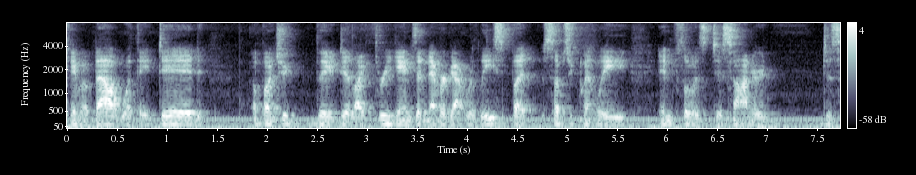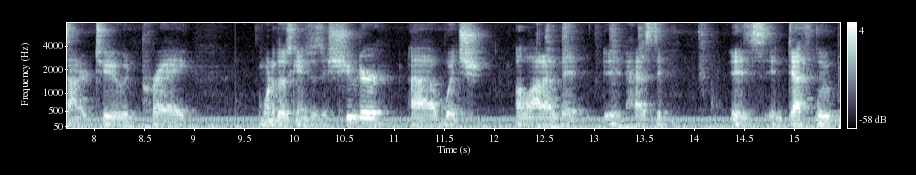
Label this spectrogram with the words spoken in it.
came about, what they did. A bunch of they did like three games that never got released, but subsequently influenced Dishonored, Dishonored Two, and Prey. One of those games is a shooter, uh, which a lot of it, it has to is in Deathloop,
